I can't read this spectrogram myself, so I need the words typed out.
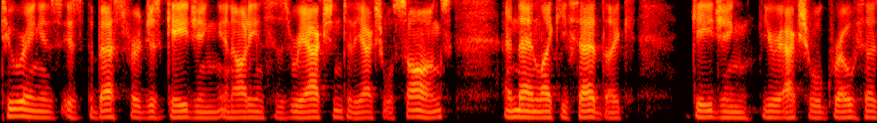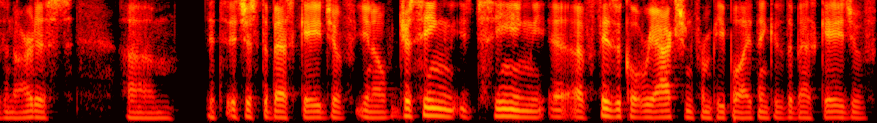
touring is is the best for just gauging an audience's reaction to the actual songs, and then like you said, like gauging your actual growth as an artist. Um, it's it's just the best gauge of you know just seeing seeing a physical reaction from people. I think is the best gauge of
